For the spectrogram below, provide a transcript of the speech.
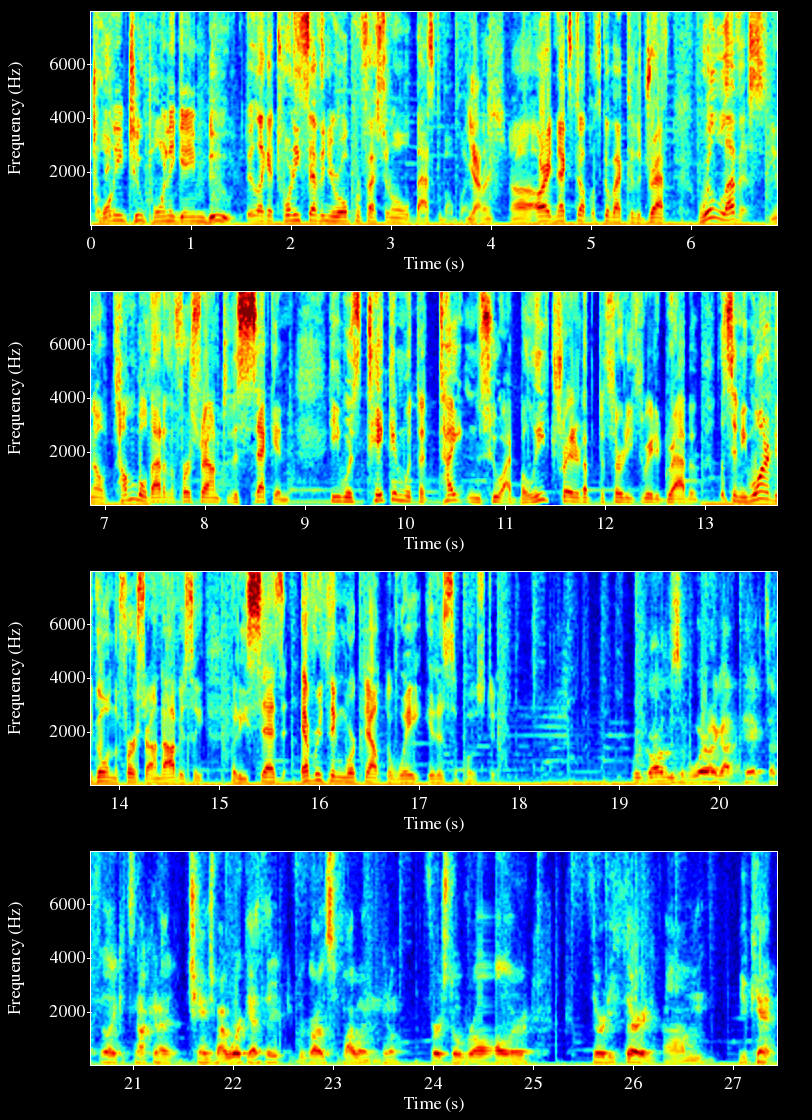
22 point a game dude. Like a 27 year old professional basketball player, Yes. right? Uh, all right, next up, let's go back to the draft. Will Levis, you know, tumbled out of the first round to the second. He was taken with the Titans, who I believe traded up to 33 to grab him. Listen, he wanted to go in the first round, obviously, but he says everything worked out the way it is supposed to. Regardless of where I got picked, I feel like it's not going to change my work ethic, regardless if I went, you know, first overall or 33rd. Um, you can't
